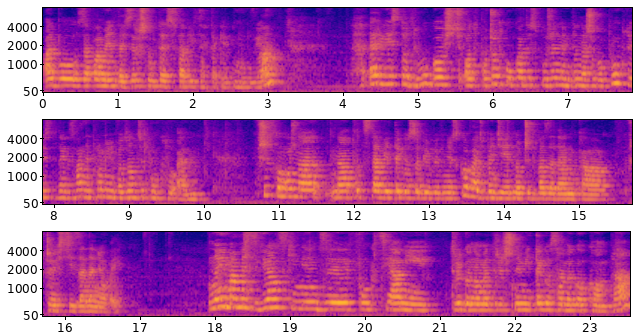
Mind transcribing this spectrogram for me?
albo zapamiętać, zresztą to jest w tablicach, tak jak mówiłam. R jest to długość od początku układu współrzędnych do naszego punktu, jest to tak zwany promień wodzący punktu M. Wszystko można na podstawie tego sobie wywnioskować, będzie jedno czy dwa zadanka w części zadaniowej. No i mamy związki między funkcjami trygonometrycznymi tego samego kąta.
